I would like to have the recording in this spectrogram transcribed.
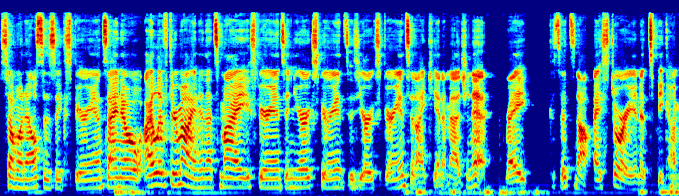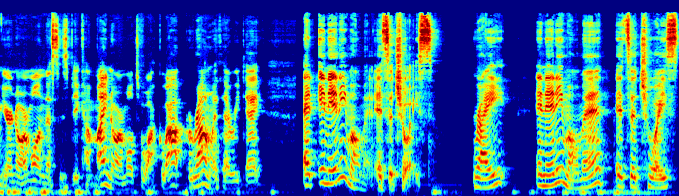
someone else's experience. I know I lived through mine and that's my experience and your experience is your experience and I can't imagine it, right? Because it's not my story and it's become your normal and this has become my normal to walk around with every day. And in any moment, it's a choice, right? In any moment, it's a choice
